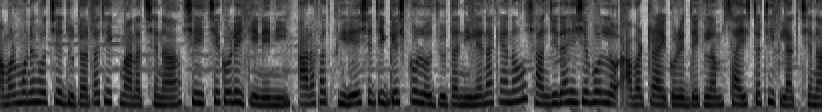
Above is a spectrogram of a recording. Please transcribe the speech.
আমার মনে হচ্ছে জুতাটা ঠিক মানাচ্ছে না। সে ইচ্ছে করেই কিনে নি। আরাফাত ফিরে এসে জিজ্ঞেস করল, জুতা নিলে না কেন? সানজিদা হেসে বলল, আবার ট্রাই করে দেখলাম সাইজটা ঠিক লাগছে না।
